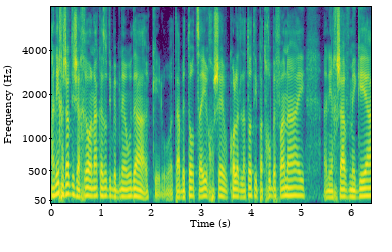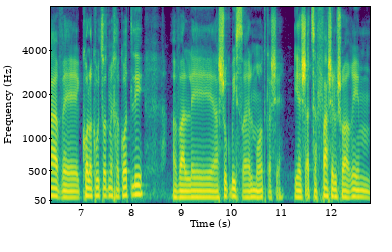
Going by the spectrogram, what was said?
אני חשבתי שאחרי עונה כזאת בבני יהודה, כאילו, אתה בתור צעיר חושב, כל הדלתות ייפתחו בפניי, אני עכשיו מגיע וכל הקבוצות מחכות לי. אבל uh, השוק בישראל מאוד קשה. יש הצפה של שוערים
